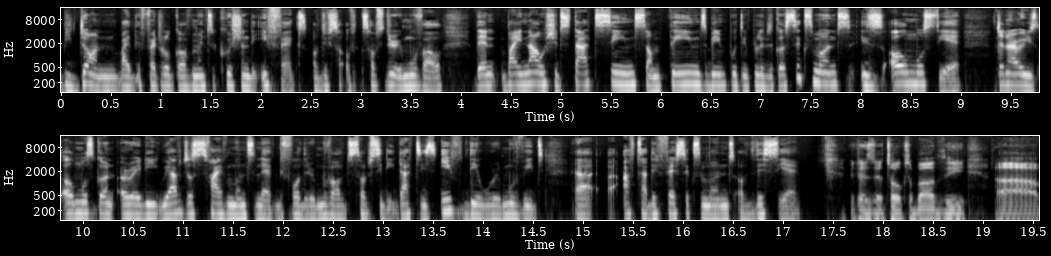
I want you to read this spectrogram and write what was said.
be done by the federal government to cushion the effects of the su- subsidy removal, then by now we should start seeing some things being put in place because six months is almost here. January is almost gone already. We have just five months left before the removal of the subsidy. That is if they will remove it uh, after the first six months of this year because there talks about the uh,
